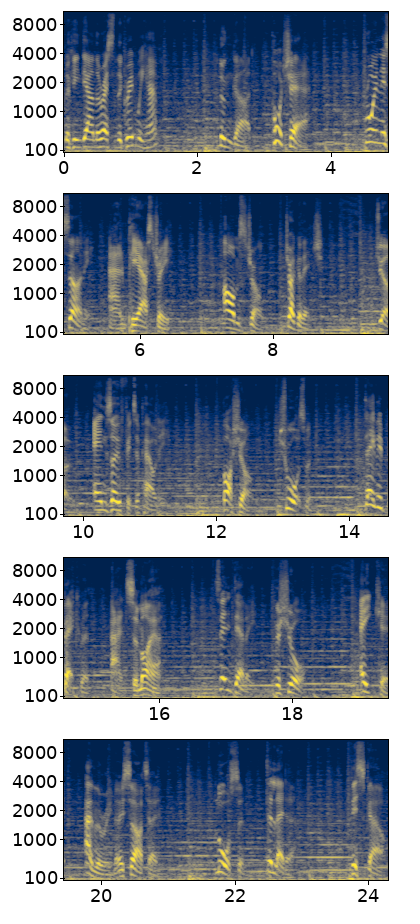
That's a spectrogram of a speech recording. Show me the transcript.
Looking down the rest of the grid we have Lundgaard, Pourchaire, Roy Nissany and Piastri, Armstrong, Drugovich, Zhou, Enzo Fittipaldi, Boschung, Shwartzman, David Beckmann and Samaia, Zendeli, Verschoor, Aitken and Marino Sato, Lawson, Deledda, Viscaal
